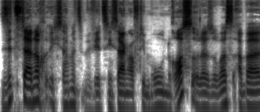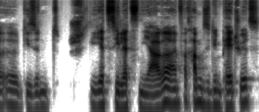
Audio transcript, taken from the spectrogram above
sitzt da noch, ich sag mal, ich will jetzt nicht sagen auf dem hohen Ross oder sowas, aber äh, die sind jetzt die letzten Jahre einfach, haben sie den Patriots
